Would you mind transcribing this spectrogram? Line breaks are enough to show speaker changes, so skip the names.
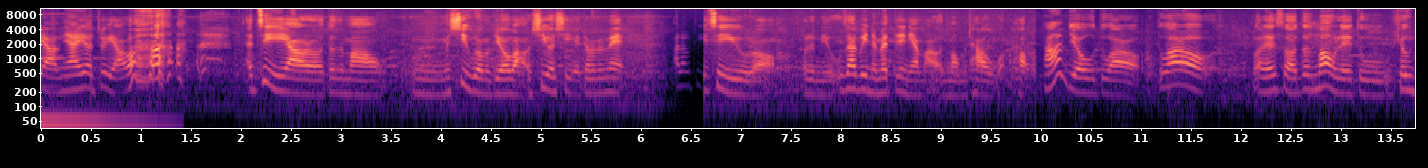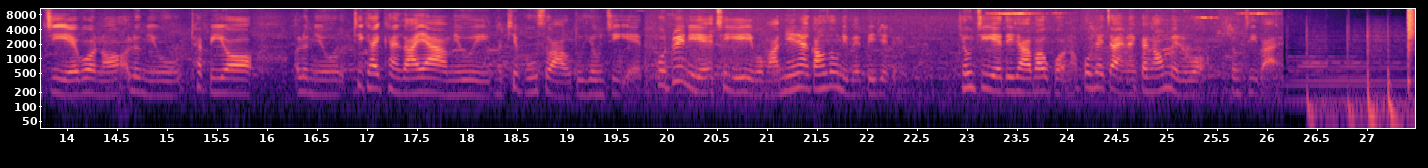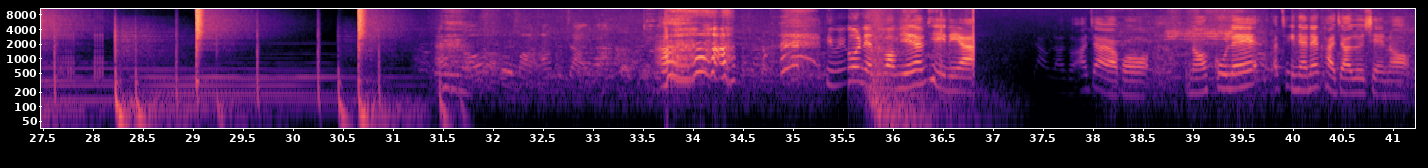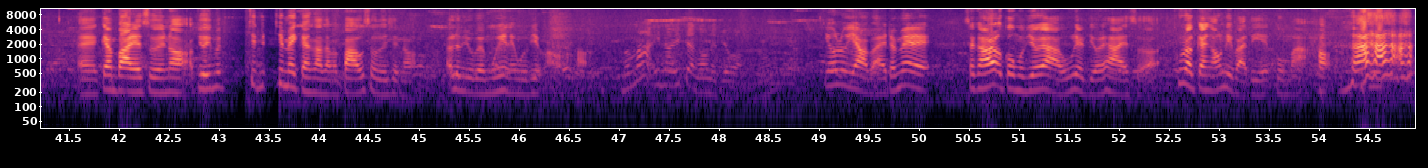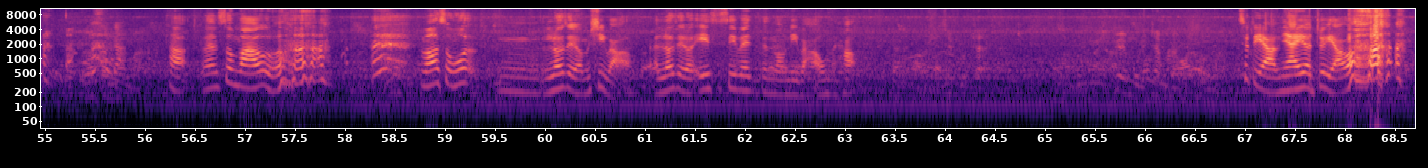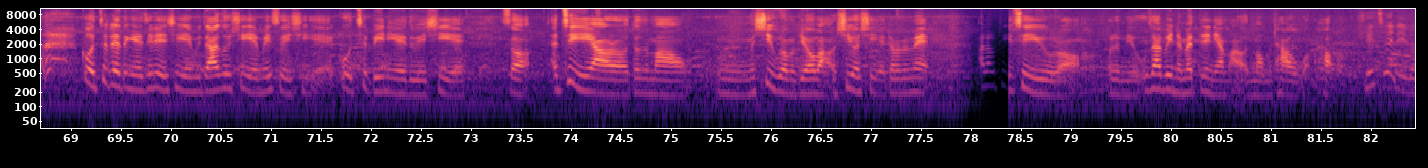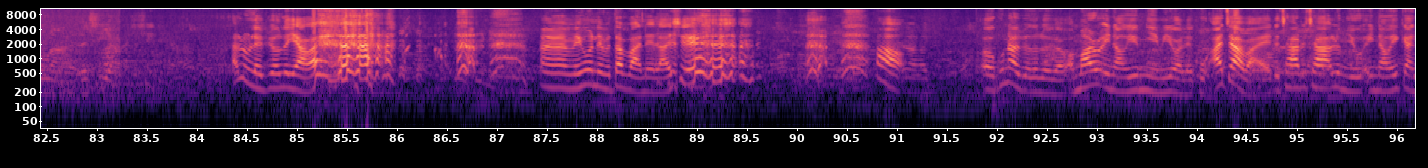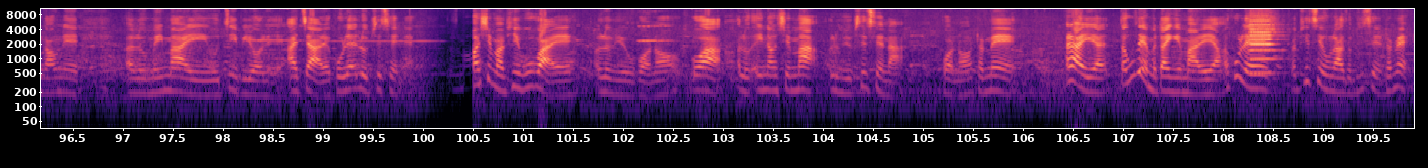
ရအများကြီးတော့တွေ့ရပါအချစ်ရကတော့တသမောင်อืมမရှိဘူးတော့မပြောပါဘူးရှိရရှိရဒါပေမဲ့အဲ့လိုထိချစ်ရတော့ဘယ်လိုမျိုးဦးစားပေးနံပါတ်1နေရာမှာတော့တမောင်မထားဘူးပေါ့ဟုတ်ဘာမှမပြောဘူး तू ကတော့ तू ကတော့ဘာလဲဆိုတော့တသမောင်ကိုလည်း तू ယုံကြည်ရဲပေါ့နော်အဲ့လိုမျိုးထပ်ပြီးတော့အဲ့လိုမျိုးထိခိုက်ခံစားရအောင်မျိုးတွေမဖြစ်ဘူးဆိုတာကို तू ယုံကြည်ရဲကိုတွေ့နေတဲ့အချစ်ရတွေပေါ်မှာအမြဲတမ်းအကောင်းဆုံးတွေပဲပေးဖြစ်တယ်ယုံကြည်ရဲတေချာပေါက်ပေါ့နော်ကိုလှည့်ကြရင်လည်းကံကောင်းမယ်လို့တော့ယုံကြည်ပါတယ် ကိုနဲ့တော့အမြဲတမ်းဖြေနေရကြောက်လာဆိုအားကြတာပေါ့နော်ကိုလည်းအချိန်တန်တဲ့ခါကြလို့ရှရင်တော့အဲကံပါတယ်ဆိုရင်တော့အပြိုကြီးဖြစ်ဖြစ်မဲ့ကန်စားတာမပါဘူးဆိုလို့ရှရင်တော့အဲ့လိုမျိုးပဲမွေးရင်လည်းမွေးပြစ်မှာပေါ့ဟုတ်
မမအင်တော်ကြီးတန်ကောင်းတယ်ပြောပါမယ်နော်
ပြောလို့ရပါတယ်ဒါပေမဲ့စကားတော့အကုန်မပြောရဘူးတဲ့ပြောထားရဲဆိုတော့အခုတော့ကန်ကောင်းနေပါသေးရဲ့ကိုမဟုတ်ဟုတ်ဆွမဟုတ်မဆိုမလောစေတော့မရှိပါဘူးလောစေတော့ AC ပဲသမောင်းနေပါအောင်ဟုတ် ချစ်တရားအများကြီးတော့တွေ့ရပါကိုချစ်တဲ့တငယ်ချင်းတွေရှိရမိသားစုရှိရမိတ်ဆွေရှိရကိုချစ်ပေးနေတဲ့သူတွေရှိရဆိုတော့အချစ်ရကတော့တသမောင်မရှိဘူးတော့မပြောပါဘူးရှိရရှိရဒါပေမဲ့အဲ့လိုထိချစ်ရတော့ဘယ်လိုမျိုးဦးစားပေးနံပါတ်1နေရာမှာတော့တမောင်မထားဘူးပေါ့ဟုတ်
ရွေးချယ်နေတော့လားလက်ရှိရရှိနေ
အဲ့လိုလည်းပြောလို့ရပါအဲမိကုန်နေမတတ်ပါနဲ့လားရှင်ဟုတ်အော် ခုနပြောသလိုပဲအမားတို့အိမ်အောင်ရေးမြင်ပြီးတော့လေကိုအားကြပါတယ်တခြားတခြားအဲ့လိုမျိုးအိမ်အောင်ရေးကန်ကောင်းတဲ့အဲ့လိုမိန်းမတွေကိုကြည့်ပြီးတော့လေအားကြတယ်ကိုလည်းအဲ့လိုဖြစ်ချင်တယ်မမရှိမှဖြေဘူးပါတယ်အဲ့လိုမျိုးပေါ့နော်ကိုကအဲ့လိုအိမ်အောင်ရှင်မအဲ့လိုမျိုးဖြစ်ချင်တာပေါ့နော်ဒါပေမဲ့အဲ့ဒါကြီးက30မတိုင်ခင်မှာတည်းကအခုလည်းမဖြစ်ချင်ဘူးလားဆိုဖြစ်ချင်တယ်ဒါပေမဲ့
